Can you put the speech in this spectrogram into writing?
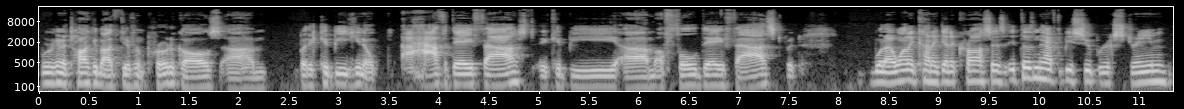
we're going to talk about different protocols, um, but it could be, you know, a half day fast. It could be um, a full day fast. But what I want to kind of get across is it doesn't have to be super extreme.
